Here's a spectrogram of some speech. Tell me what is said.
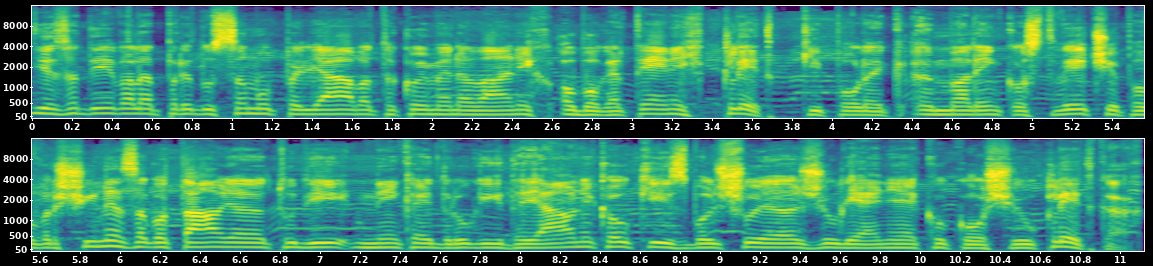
je zadevala predvsem upeljavo tako imenovanih obogatenih kletk, ki poleg malenkost večje površine zagotavljajo tudi nekaj drugih dejavnikov, ki izboljšujejo življenje kokoši v kletkah.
